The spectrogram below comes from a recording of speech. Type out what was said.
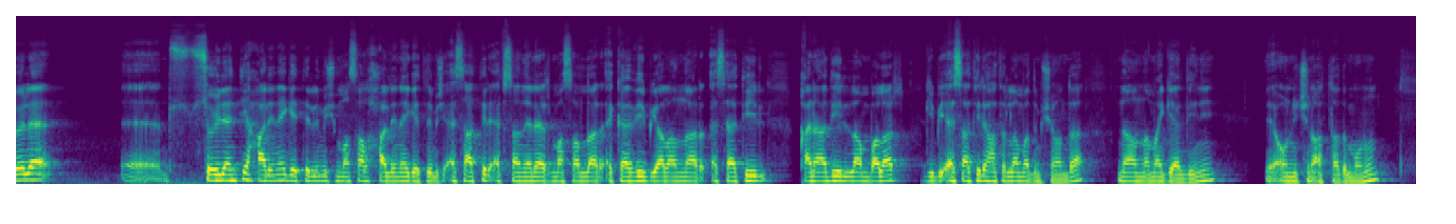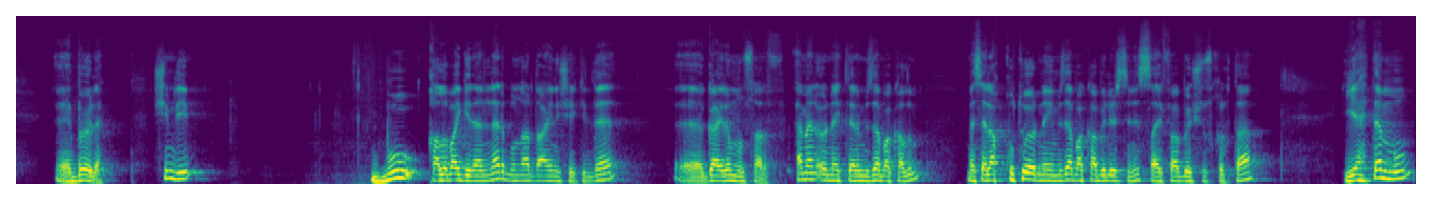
böyle e, söylenti haline getirilmiş, masal haline getirilmiş. Esatir, efsaneler, masallar, ekazib, yalanlar, esatil, kanadil, lambalar gibi. Esatili hatırlamadım şu anda ne anlama geldiğini. E, onun için atladım onun. Böyle. Şimdi bu kalıba girenler bunlar da aynı şekilde e, gayrimunsarif. Hemen örneklerimize bakalım. Mesela kutu örneğimize bakabilirsiniz sayfa 540'ta. Yehtemmu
